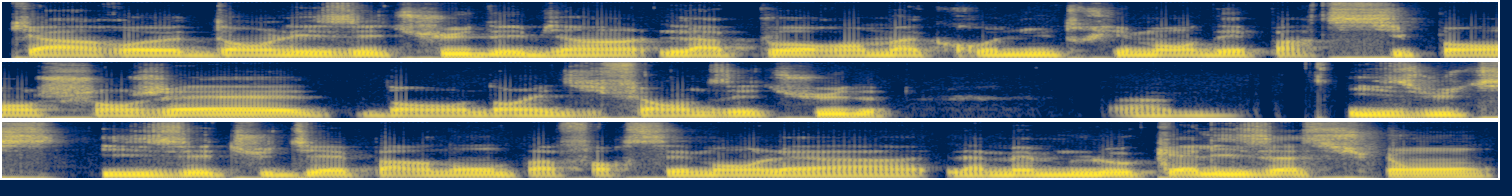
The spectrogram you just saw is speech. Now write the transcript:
car euh, dans les études, eh bien, l'apport en macronutriments des participants changeait dans, les différentes études. Euh, ils, étudiaient pardon, pas forcément la, même localisation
